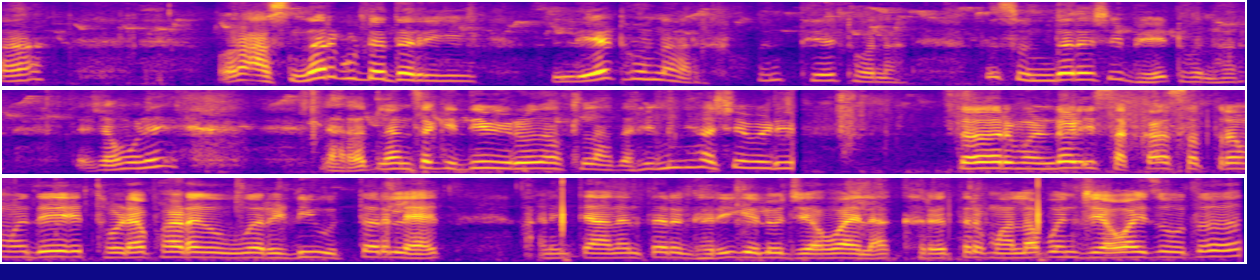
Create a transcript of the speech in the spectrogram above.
हां असणार कुठेतरी? लेट होणार पण थेट होणार. तर सुंदर अशी भेट होणार. त्याच्यामुळे घरातल्यांचा किती विरोध असला तरी मी असे व्हिडिओ तर मंडळी सकाळ सत्रामध्ये थोड्याफार वरडी उतरल्या आहेत आणि त्यानंतर घरी गेलो जेवायला. खरं तर मला पण जेवायचं होतं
